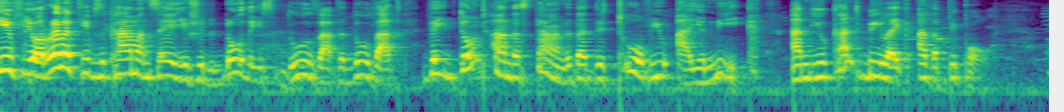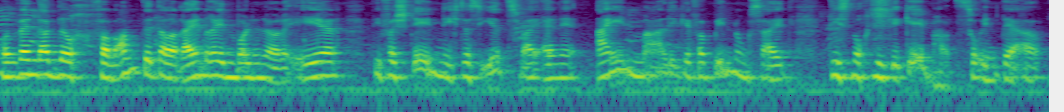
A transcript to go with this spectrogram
if your relatives come and say you should do this, do that, do that, they don't understand that the two of you are unique and you can't be like other people. Und wenn dann durch Verwandte da reinreden wollen in eure Ehe, die verstehen nicht, dass ihr zwei eine einmalige Verbindung seid, die es noch nie gegeben hat, so in der Art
